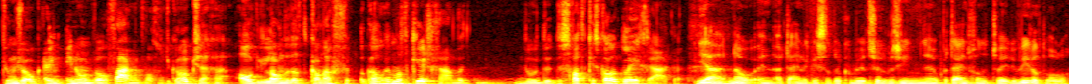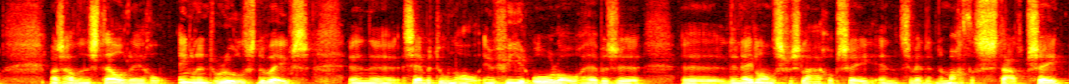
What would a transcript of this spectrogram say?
toen zo ook enorm welvarend was? Want je kan ook zeggen, al die landen, dat kan ook, ook helemaal verkeerd gaan. Dat, de, de schatkist kan ook leeg raken. Ja, nou, en uiteindelijk is dat ook gebeurd, zullen we zien, eh, op het eind van de Tweede Wereldoorlog. Maar ze hadden een stelregel, England rules the waves. En uh, ze hebben toen al in vier oorlogen hebben ze uh, de Nederlanders verslagen op zee. En ze werden de machtigste staat op zee.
